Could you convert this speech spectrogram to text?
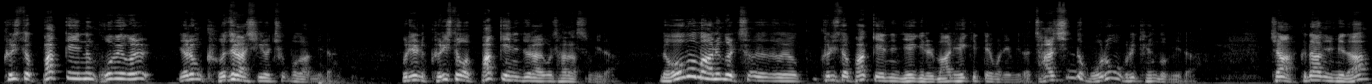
그리스도 밖에 있는 고백을 여러분 거절하시기를 축복합니다. 우리는 그리스도 밖에 있는 줄 알고 살았습니다. 너무 많은 걸 쳐- 어, 그리스도 밖에 있는 얘기를 많이 했기 때문입니다. 자신도 모르고 그렇게 한 겁니다. 자, 그 다음입니다.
